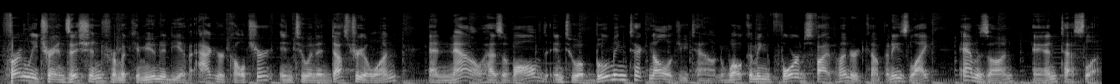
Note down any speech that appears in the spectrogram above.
Fernley transitioned from a community of agriculture into an industrial one and now has evolved into a booming technology town welcoming Forbes 500 companies like Amazon and Tesla.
